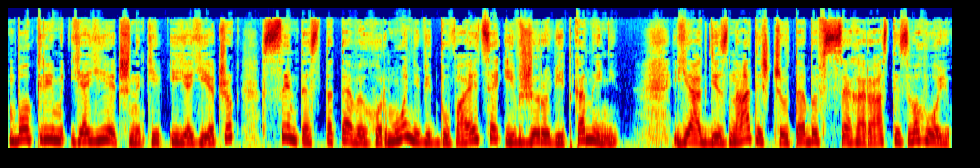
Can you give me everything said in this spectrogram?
Бо крім яєчників і яєчок, синтез статевих гормонів відбувається і в жировій тканині. Як дізнатись, що у тебе все гаразд із вагою?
